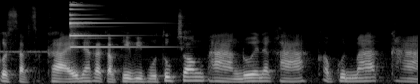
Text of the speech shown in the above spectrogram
กด subscribe นะคะกับทีวีพูทุกช่องทางด้วยนะคะ ขอบคุณมากค่ะ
